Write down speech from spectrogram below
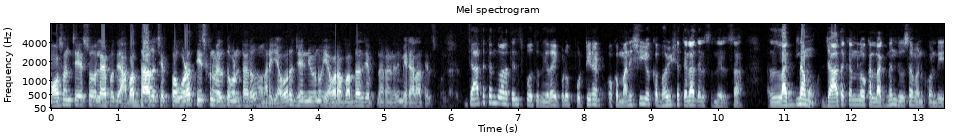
మోసం చేసో లేకపోతే అబద్ధాలు చెప్పో కూడా తీసుకుని వెళ్తూ ఉంటారు. మరి ఎవరు జెన్యున్ ఎవరు అబద్ధాలు చెప్తున్నారు అనేది మీరు ఎలా తెలుసుకుంటారు? జాతకం ద్వారా తెలిసిపోతుంది కదా. ఇప్పుడు పుట్టిన ఒక మనిషి యొక్క భవిష్యత్తు ఎలా తెలుస్తుంది తెలుసా? లగ్నము జాతకంలో ఒక లగ్నం చూసామనుకోండి.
